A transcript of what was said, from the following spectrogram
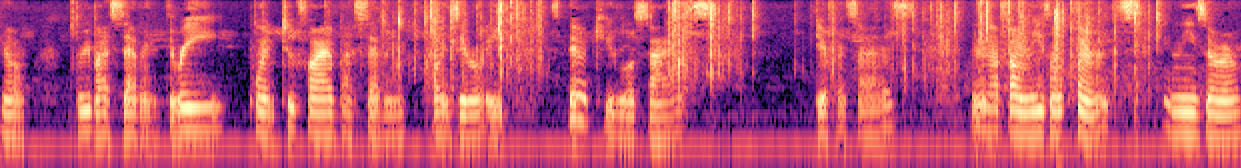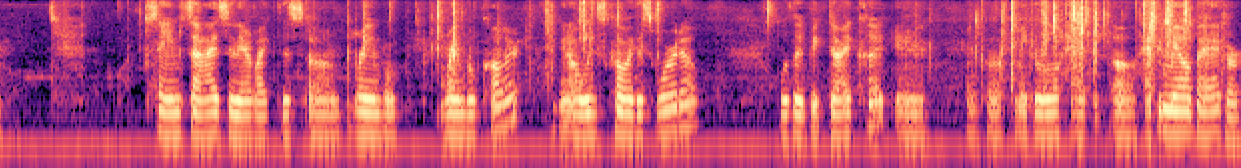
no, three by seven, 3.25 by 7.08. So they're a cute little size, different size. And then I found these on clearance, and these are same size, and they're like this um, rainbow, rainbow color. You can always color this word up with a big die cut and like a, make a little happy, uh, happy mail bag or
